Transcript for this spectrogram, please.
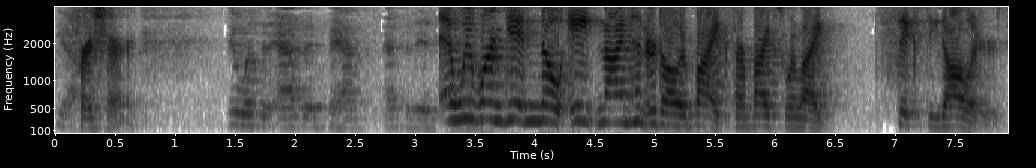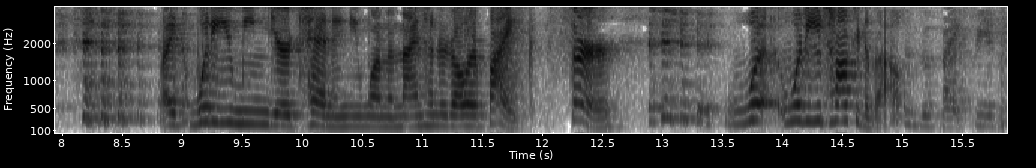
Yeah. for sure. It wasn't as advanced as it is. And we weren't getting no eight nine hundred dollar bikes. Our bikes were like sixty dollars. Like, what do you mean you're 10 and you want a $900 bike? Sir, what what are you talking about? Is the bike made of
